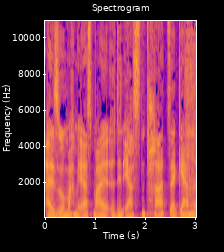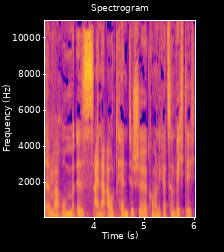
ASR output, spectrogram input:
Also machen wir erstmal äh, den ersten Part sehr gerne. Warum ist eine authentische Kommunikation wichtig?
